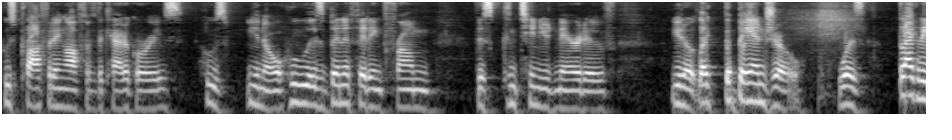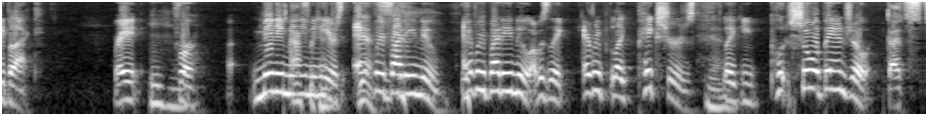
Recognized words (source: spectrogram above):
who's profiting off of the categories, who's you know, who is benefiting from this continued narrative. You know, like the banjo was blackity black, right? Mm-hmm. For many many many years. Everybody knew. Everybody knew. I was like every like pictures. Yeah. like you put show a banjo. That's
